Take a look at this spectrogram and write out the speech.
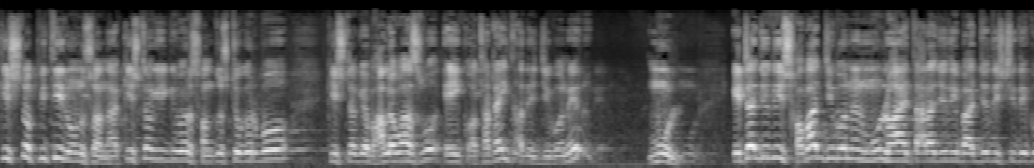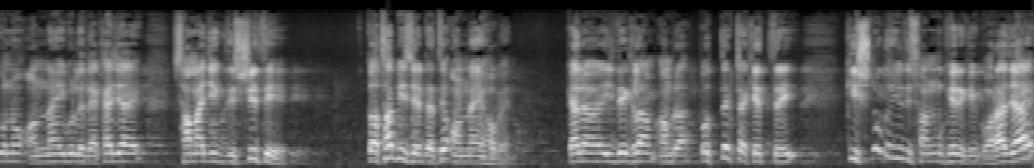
কৃষ্ণপীথির অনুসন্ধান, কৃষ্ণকে কীভাবে সন্তুষ্ট করব, কৃষ্ণকে ভালোবাসবো, এই কথাটাই তাদের জীবনের মূল। এটা যদি সবার জীবনের মূল হয়, তারা যদি বাহ্য দৃষ্টিতে কোনো অন্যায় বলে দেখা যায়, সামাজিক দৃষ্টিতে, তথাপি সেটাতে অন্যায় হবেন কেন? এই দেখলাম আমরা প্রত্যেকটা ক্ষেত্রেই কৃষ্ণকে যদি সম্মুখে রেখে করা যায়,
